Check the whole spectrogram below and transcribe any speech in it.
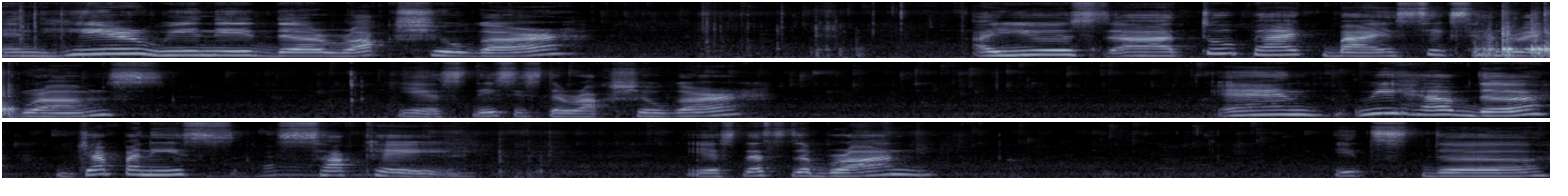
And here we need the rock sugar. I used uh, 2 pack by 600 grams. Yes, this is the rock sugar. And we have the Japanese sake. Yes, that's the brand. It's the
